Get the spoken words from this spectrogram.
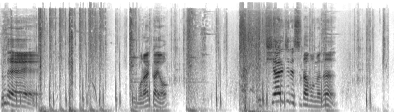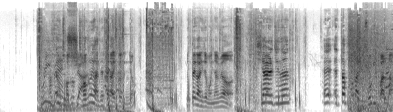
근데 이 뭐랄까요? 이 TRG를 쓰다 보면은 가끔 적응. 적응이 안 될 때가 있거든요. 그때가 이제 뭐냐면 TRG는 에, 에탑보다 이속이 빨라.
